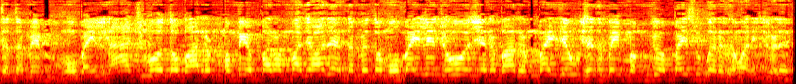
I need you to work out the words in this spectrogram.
તો તમે મોબાઈલ ના જુઓ તો બહાર મમ્મી પપ્પા રમવા જવા દે તમે તો મોબાઈલે જુઓ છે અને બહાર રમવાઈ જવું છે તો ભાઈ મમ્મી પપ્પા શું કરે તમારી જોડે?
